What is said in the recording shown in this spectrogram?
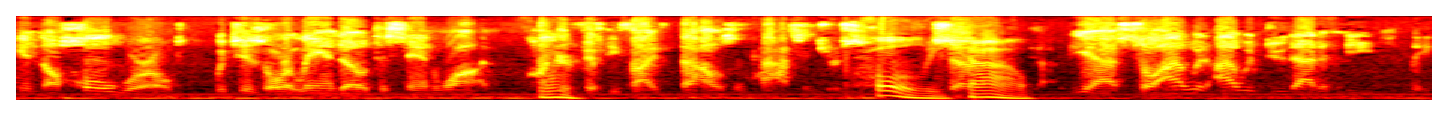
in the whole world, which is Orlando to San Juan, 155,000 passengers. Holy So- cow. Yeah, so I would I would do that immediately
